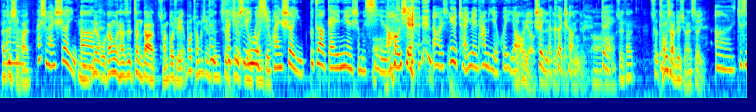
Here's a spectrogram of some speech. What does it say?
他就喜欢。呃、他喜欢摄影。嗯，没有，我刚问他是正大传播学院，不过传播学院跟摄影他就是因为喜欢摄影，不知道该念什么系，然后学，然后因为传院他们也会有摄影的课程，对，所以他。从小就喜欢摄影，呃，就是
